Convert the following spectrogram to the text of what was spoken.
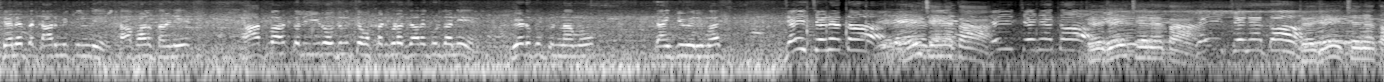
చేనేత కార్మికుల్ని కాపాడతారని ఆత్మహత్యలు ఈ రోజు నుంచి ఒక్కటి కూడా జరగకూడదని వేడుకుంటున్నాము. థ్యాంక్ యూ వెరీ మచ్ జై చేనేత! జై చేనేత! జై చేనేత! జై జై చేనేత! జై చేనేత! జై జై చేనేత!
